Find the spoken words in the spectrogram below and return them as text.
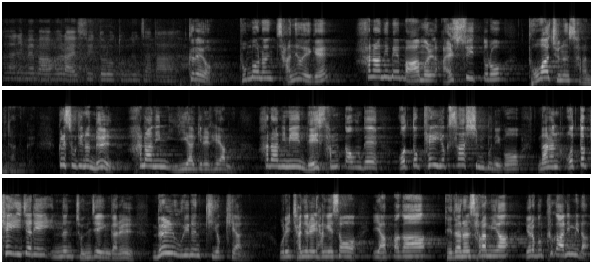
하나님의 마음을 알 수 있도록 돕는 자다. 그래요. 부모는 자녀에게 하나님의 마음을 알 수 있도록 도와주는 사람이라는 거예요. 그래서 우리는 늘 하나님 이야기를 해야 합니다. 하나님이 내 삶 가운데 어떻게 역사하신 분이고 나는 어떻게 이 자리에 있는 존재인가를 늘 우리는 기억해야 합니다. 우리 자녀를 향해서 이 아빠가 대단한 사람이야. 여러분 그거 아닙니다.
